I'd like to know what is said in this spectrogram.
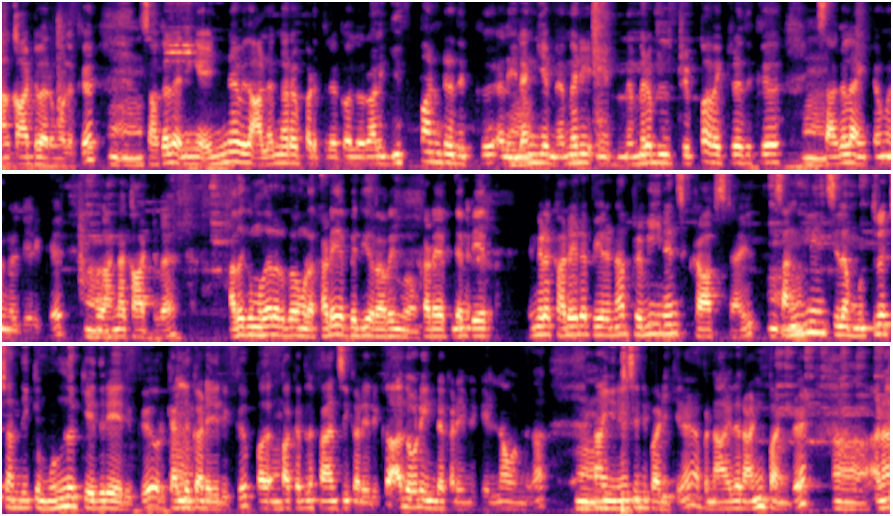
நான் காட்டுவேன் உங்களுக்கு. சகல நீங்க என்ன வித அலங்காரப்படுத்துறதுக்கு அல்ல ஒரு ஆள் கிஃப்ட் பண்றதுக்கு அல்ல ம். இலங்கைய மெமரி மெமரபிள் ட்ரிப்பா வைக்கிறதுக்கு. சகல ஐட்டம் எங்கள்கிட்ட இருக்கு. அண்ணா காட்டுவேன் அதுக்கு முதல்ல இருக்க உங்களோட கடையை பற்றி ஒரு அறிமுகம். கடையை பேர் எங்களோட கடையோட பேர் என்ன? பிரவீனன்ஸ் கிராஃப்ட் ஸ்டைல். சங்கிலியன் சில முத்திர சந்திக்கு முன்னுக்கு எதிரே இருக்கு. ஒரு கல்லு கடை இருக்கு. பக்கத்துல ஃபேன்சி கடை இருக்கு. அதோட இந்த கடை இருக்கு. எல்லாம் ஒண்ணுதான். நான் யூனிவர்சிட்டி படிக்கிறேன். அப்ப நான் இதை ரன் பண்றேன். ஆனா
